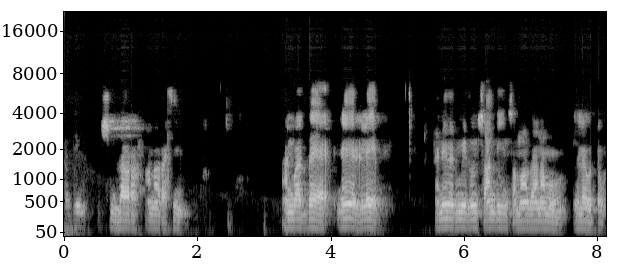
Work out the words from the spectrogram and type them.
ரஹீம் பிஸ்மில்லா ரஹ்மான் ரஹீம். அன்பார்ந்த நேயர்களே அனைவர் மீதும் சாந்தியும் சமாதானமும் நிலவட்டும்.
